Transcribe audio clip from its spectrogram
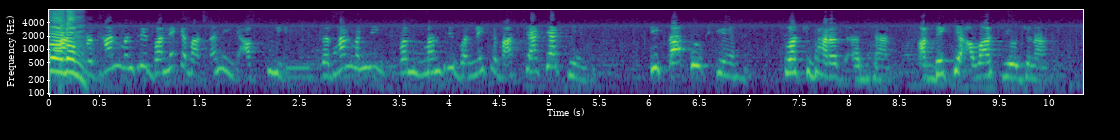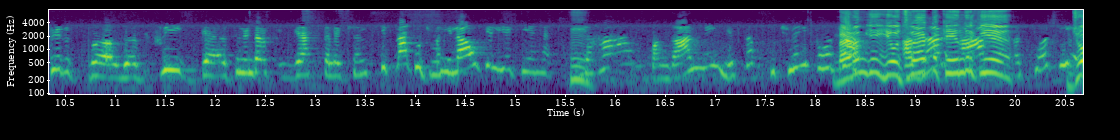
मैडम? प्रधानमंत्री बनने के बाद नहीं आप सुनिए प्रधानमंत्री मंत्री बनने के बाद क्या क्या किए हैं? कितना कुछ किए हैं? स्वच्छ भारत अभियान। अब देखिए आवास योजना फिर फ्री सिलेंडर गैस कलेक्शन कितना कुछ महिलाओं के लिए किए हैं। हम्म। यहाँ बंगाल में ये सब कुछ नहीं पहुँचा। मैडम ये योजनाएँ तो केंद्र की हैं। जो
